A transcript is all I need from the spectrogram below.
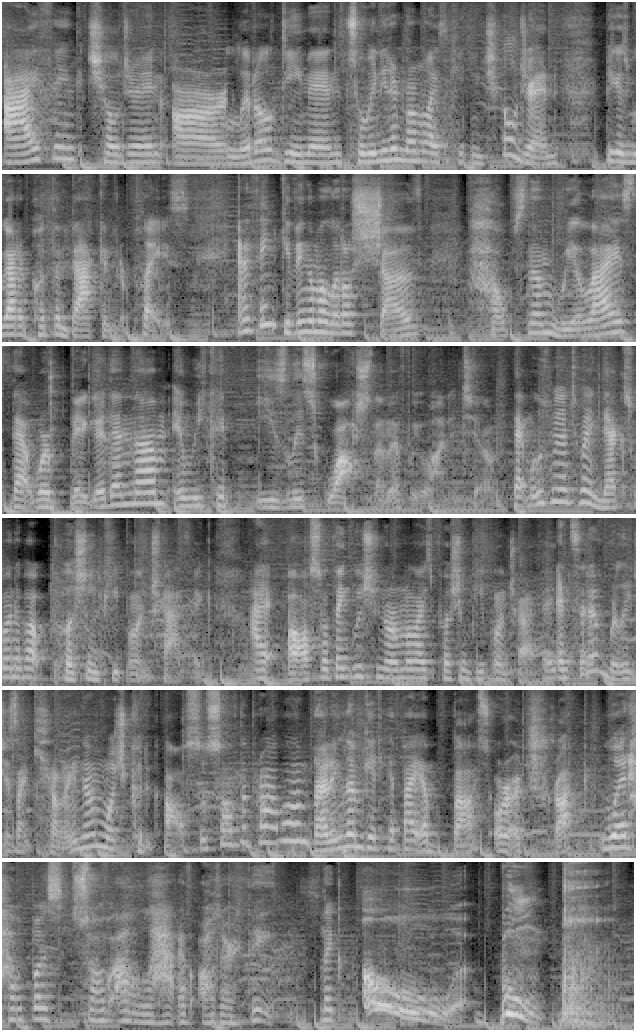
I think children are little demons, so we need to normalize kicking children because we gotta put them back in their place. And I think giving them a little shove helps them realize that we're bigger than them and we could easily squash them if we wanted to. That moves me on to my next one about pushing people in traffic. I also think we should normalize pushing people in traffic instead of really just like killing them, which could also solve the problem. Letting them get hit by a bus or a truck would help us solve a lot of other things. Like, oh, boom,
